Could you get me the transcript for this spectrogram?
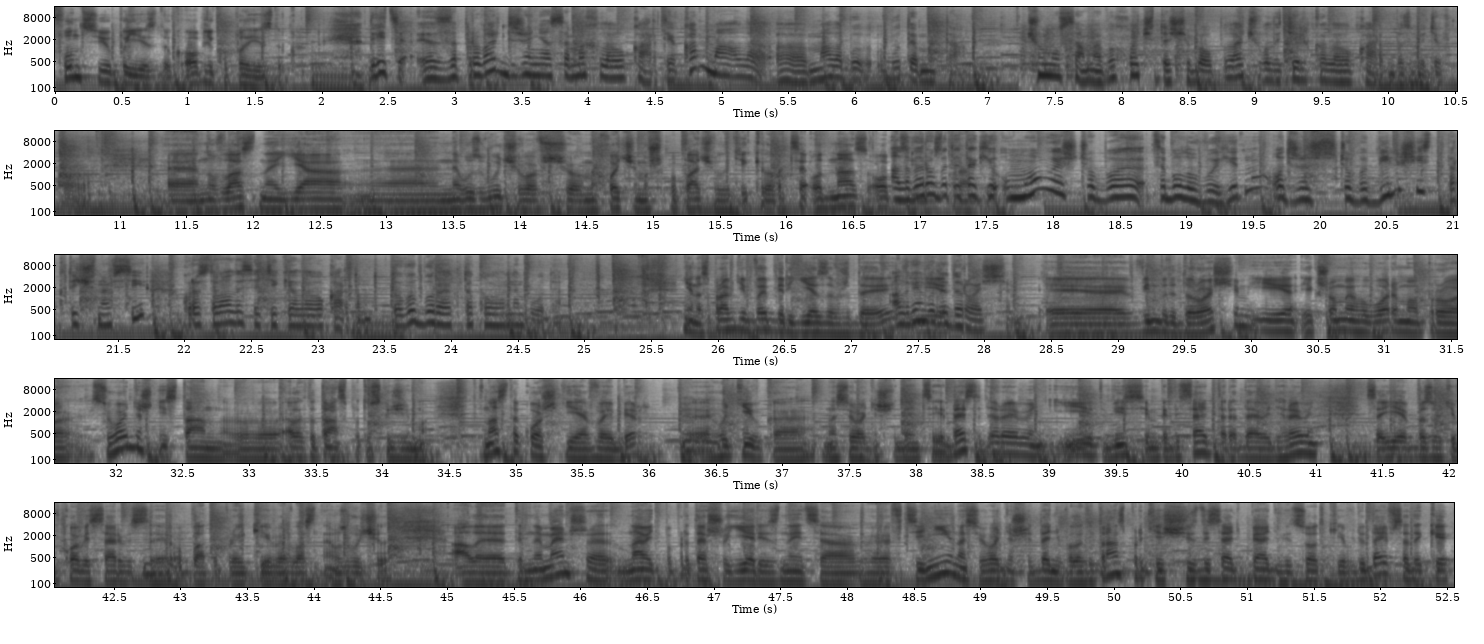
Функцію поїздок, обліку поїздок. Дивіться, е, запровадження самих леокарт, яка мала е, мала бути мета? Чому саме ви хочете, щоб оплачували тільки леокарт безготівково? Е, ну, власне, я не озвучував, що ми хочемо, щоб оплачували тільки Це одна з опцій. Але ви робите такі умови, щоб це було вигідно. Отже, щоб більшість, практично всі, користувалися тільки леокартом. Тобто вибору як такого не буде. Ні, насправді вибір є завжди. Але він і, буде дорожчим. Е, Він буде дорожчим. І якщо ми говоримо про сьогоднішній стан е, електротранспорту, скажімо, то в нас також є вибір. Mm-hmm. Готівка на сьогоднішній день це є 10 гривень і 8,50-9 гривень. Це є безготівкові сервіси mm-hmm. оплати, про які ви власне озвучили. Але тим не менше, навіть попри те, що є різниця в ціні на сьогоднішній день в електротранспорті, 65% людей все таки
